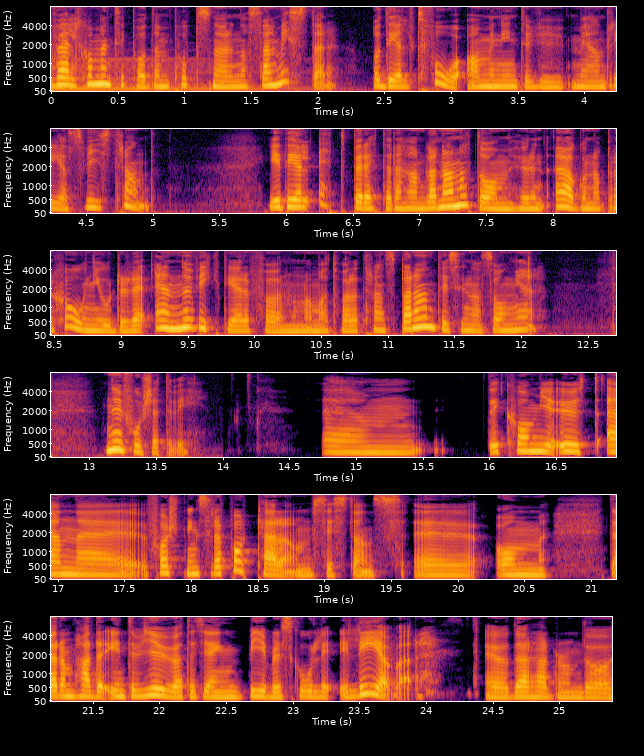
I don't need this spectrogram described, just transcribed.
och välkommen till podden Popsnören och psalmister och del två av min intervju med Andreas Wistrand. I del ett berättade han bland annat om hur en ögonoperation gjorde det ännu viktigare för honom att vara transparent i sina sånger. Nu fortsätter vi. Um, det kom ju ut en uh, forskningsrapport här om sistens, uh, om, där de hade intervjuat ett gäng bibelskoleelever. Uh, där hade de då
